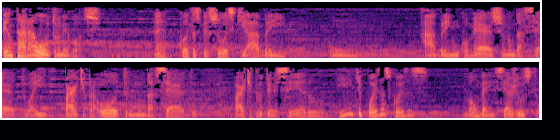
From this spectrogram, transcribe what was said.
tentará outro negócio. Né? Quantas pessoas que abrem um abrem um comércio, não dá certo, aí parte para outro, não dá certo, parte para o terceiro e depois as coisas vão bem, se ajustam.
